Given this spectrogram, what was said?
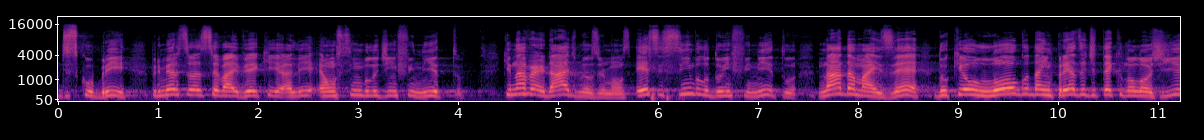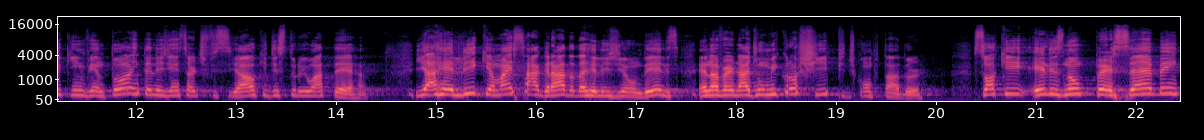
descobrir, primeiro você vai ver que ali é um símbolo de infinito que na verdade, meus irmãos, esse símbolo do infinito nada mais é do que o logo da empresa de tecnologia que inventou a inteligência artificial que destruiu a Terra. E a relíquia mais sagrada da religião deles é, na verdade, um microchip de computador. Só que eles não percebem,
